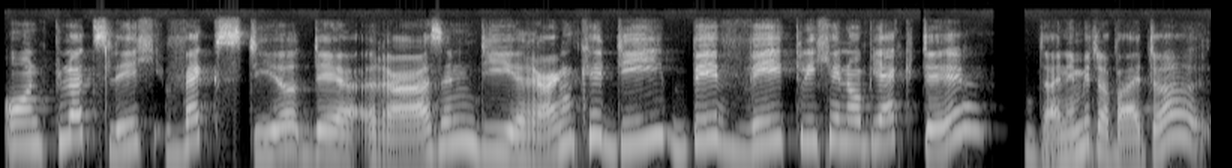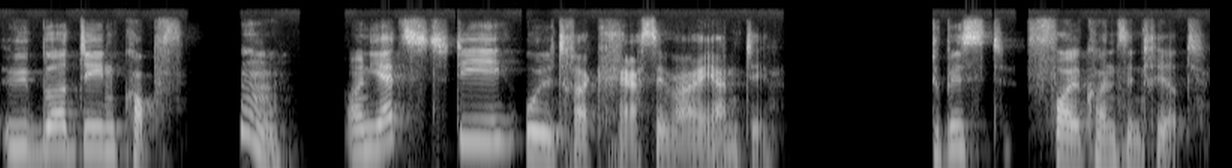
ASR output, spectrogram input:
Und plötzlich wächst dir der Rasen, die Ranke, die beweglichen Objekte, deine Mitarbeiter, über den Kopf. Hm. Und jetzt die ultra krasse Variante. Du bist voll konzentriert.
